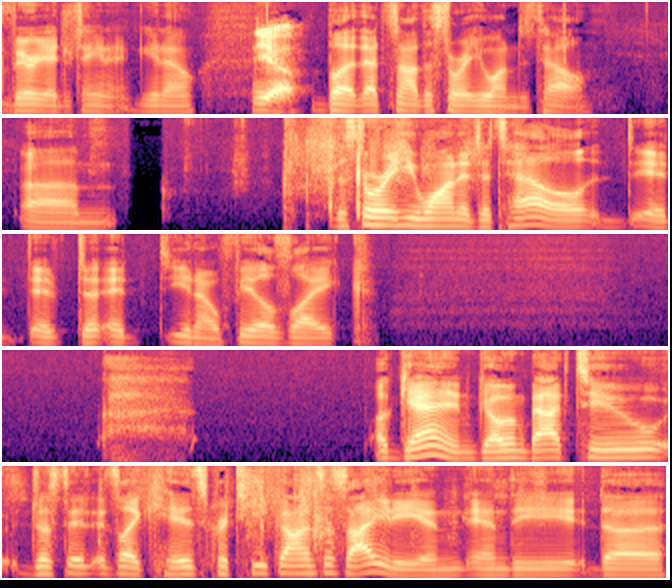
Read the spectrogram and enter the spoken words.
very entertaining, you know. Yeah, But that's not the story he wanted to tell. Um, the story he wanted to tell, it it it you know feels like again going back to just it, it's like his critique on society and and the the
